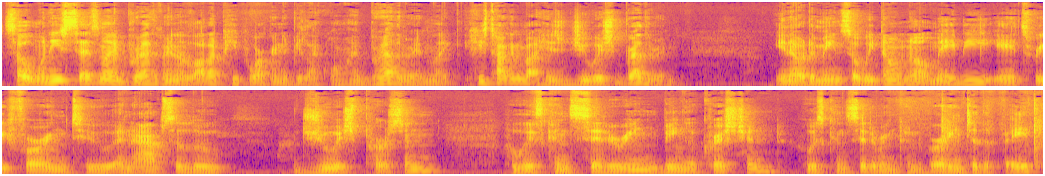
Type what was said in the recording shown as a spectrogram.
So when he says my brethren, a lot of people are going to be like, well, my brethren, like he's talking about his Jewish brethren. You know what I mean? So we don't know. Maybe it's referring to an absolute Jewish person who is considering being a Christian, who is considering converting to the faith.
